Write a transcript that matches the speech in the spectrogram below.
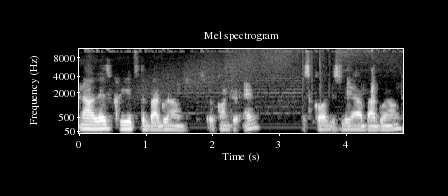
Now let's create the background. So Ctrl N. Let's call this layer background.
